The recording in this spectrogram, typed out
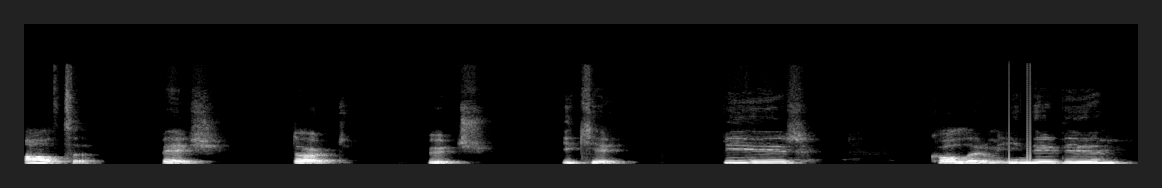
6, 5, 4, 3, 2, 1. Kollarımı indirdim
